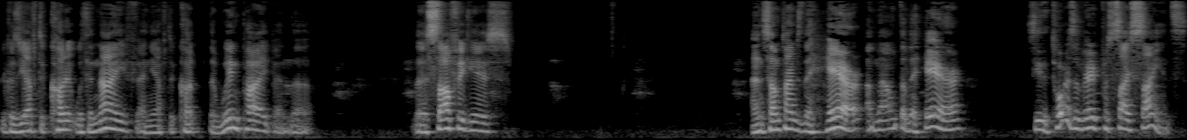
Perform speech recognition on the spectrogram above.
Because you have to cut it with a knife and you have to cut the windpipe and the, the esophagus. And sometimes the hair, amount of a hair, see, the Torah is a very precise science.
